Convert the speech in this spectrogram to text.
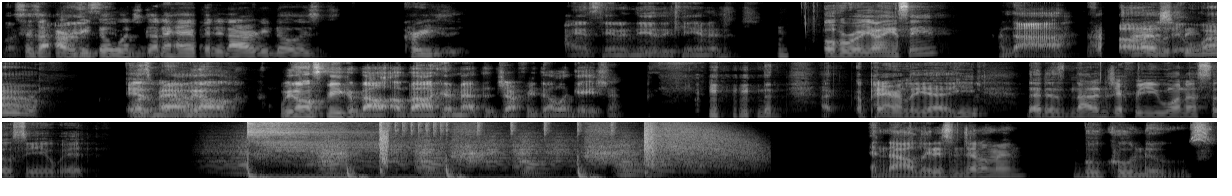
Look, Since I already know what's gonna happen and I already know it's crazy. I ain't seen it neither, Keenan. Oh, for real? Y'all ain't seen it? Nah. Oh, shit, wow. It's man, we don't we don't speak about about him at the Jeffrey delegation. Apparently, yeah, he that is not a Jeffrey you want to associate with. And now, ladies and gentlemen, Buku News.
